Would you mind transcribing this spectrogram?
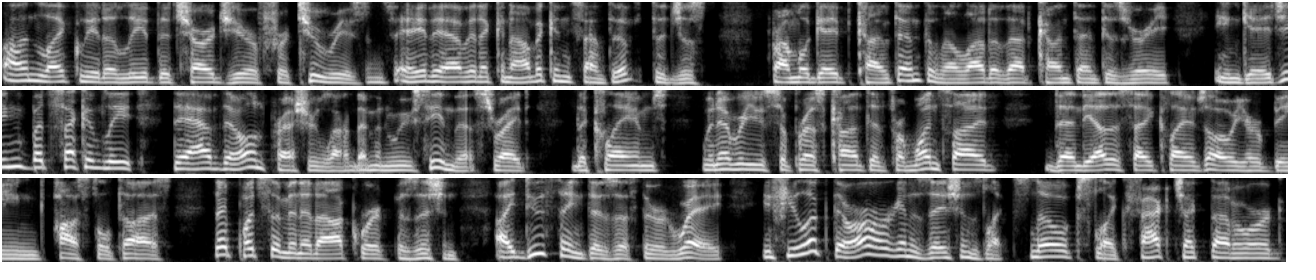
unlikely to lead the charge here for two reasons. A, they have an economic incentive to just promulgate content, and a lot of that content is very engaging. But secondly, they have their own pressures on them, and we've seen this, right? The claims whenever you suppress content from one side, then the other side claims, oh, you're being hostile to us. That puts them in an awkward position. I do think there's a third way. If you look, there are organizations like Snopes, like factcheck.org,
